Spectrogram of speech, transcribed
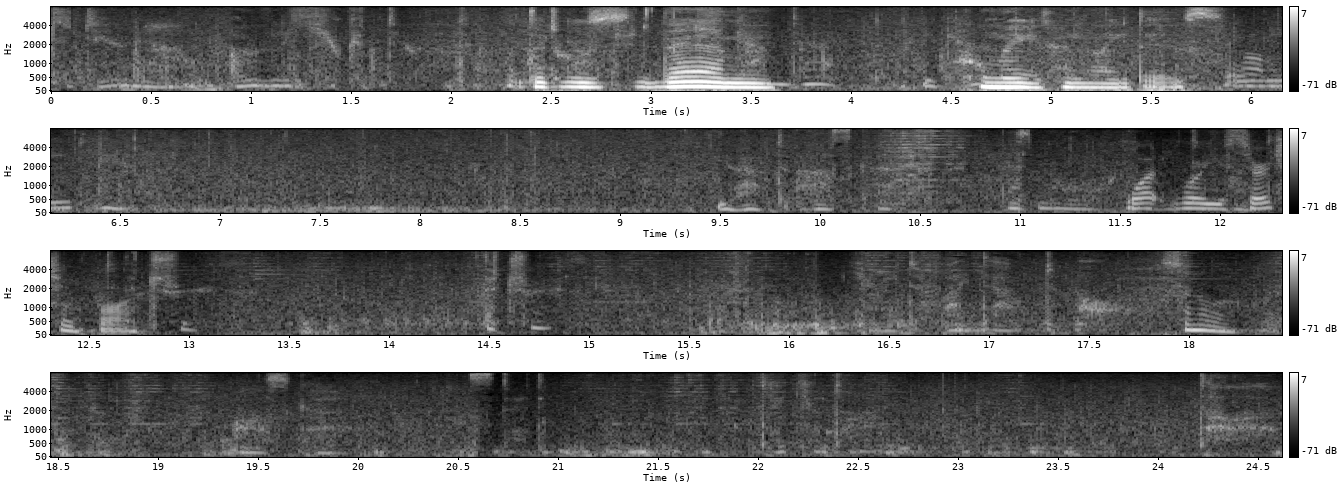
to do now. Only you can do it. Was them can do it. You who made him like this. You. You have to ask her. There's more. What were you searching for? The truth. The truth. You need to find out, Paul. Senua, Ask her. Steady. Take your time. Tell her.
